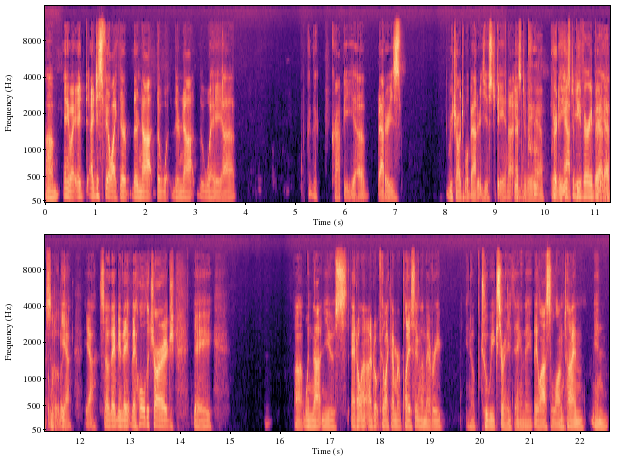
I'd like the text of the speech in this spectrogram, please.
Um, anyway, it, I just feel like they're they're not the they're not the way uh, the crappy uh, batteries rechargeable batteries used to be. And I, Used to be, pr- yeah. Yeah, pretty they used to be very bad, happy with them. absolutely. Yeah, yeah. So they I mean they they hold the charge. They uh, when not in use. I don't I don't feel like I'm replacing them every you know two weeks or anything. They they last a long time in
